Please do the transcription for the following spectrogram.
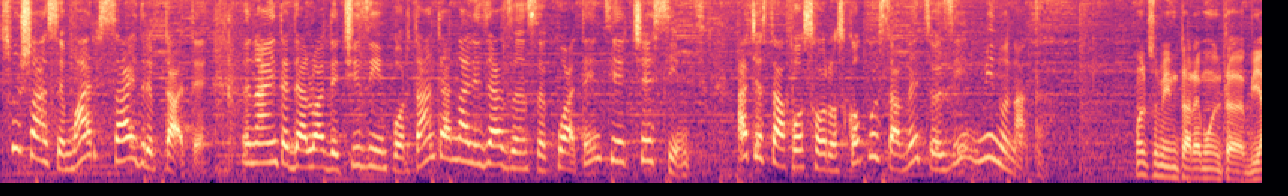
sunt șanse mari să ai dreptate. Înainte de a lua decizii importante, analizează însă cu atenție ce simți. Acesta a fost horoscopul, să aveți o zi minunată! Mulțumim tare mult, Bia!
